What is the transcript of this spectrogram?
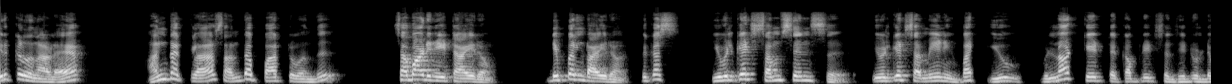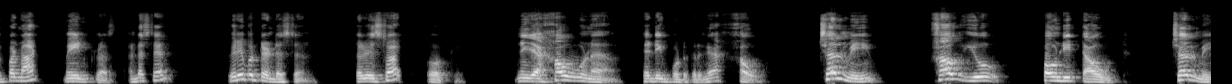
இருக்கிறதுனால அந்த கிளாஸ் அந்த பார்ட் வந்து சபார்டினேட் ஆயிரும் டிபெண்ட் ஆயிரும். Because you will get some sense you will get some meaning but you will not get complete sense it will depend on main clause understand very good understand start okay நீங்க ஹவுன்னு ஹெட்டிங் போட்டுக்கிறீங்க. How tell me how you found it out tell me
